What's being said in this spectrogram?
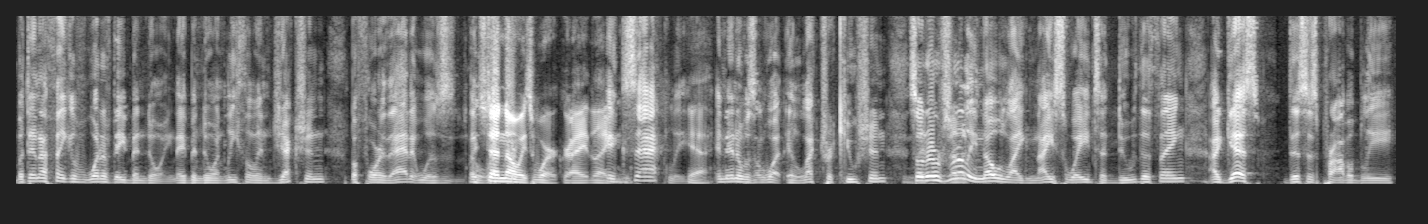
But then I think of what have they been doing? They've been doing lethal injection. Before that, it was which doesn't always work, right? Like exactly. Yeah. and then it was what electrocution. So there's really no like nice way to do the thing. I guess this is probably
